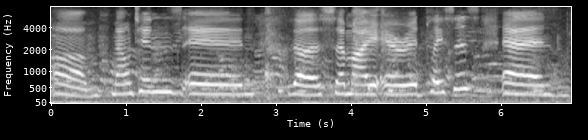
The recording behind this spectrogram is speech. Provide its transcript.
um, mountains in the semi-arid places, and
